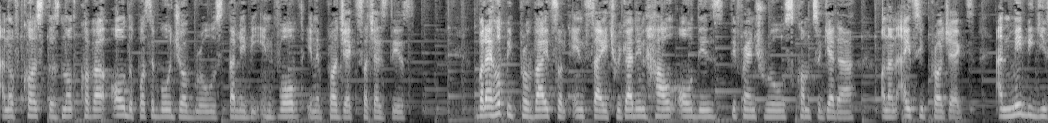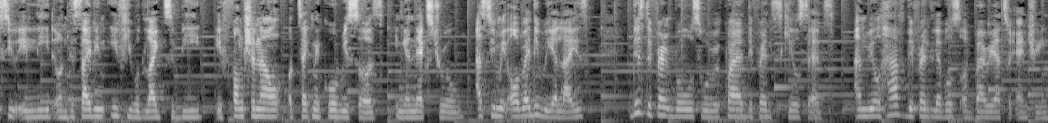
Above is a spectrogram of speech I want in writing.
and of course does not cover all the possible job roles that may be involved in a project such as this. But I hope it provides some insight regarding how all these different roles come together on an IT project and maybe gives you a lead on deciding if you would like to be a functional or technical resource in your next role. As you may already realize, these different roles will require different skill sets and will have different levels of barrier to entry.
